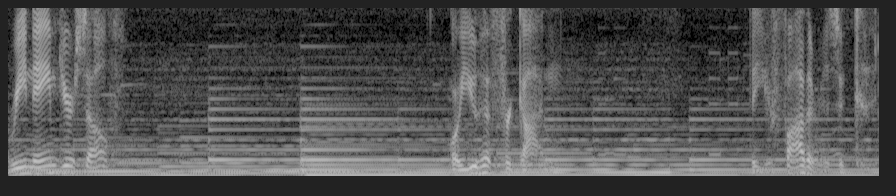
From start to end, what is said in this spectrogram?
renamed yourself or you have forgotten that your father is a good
